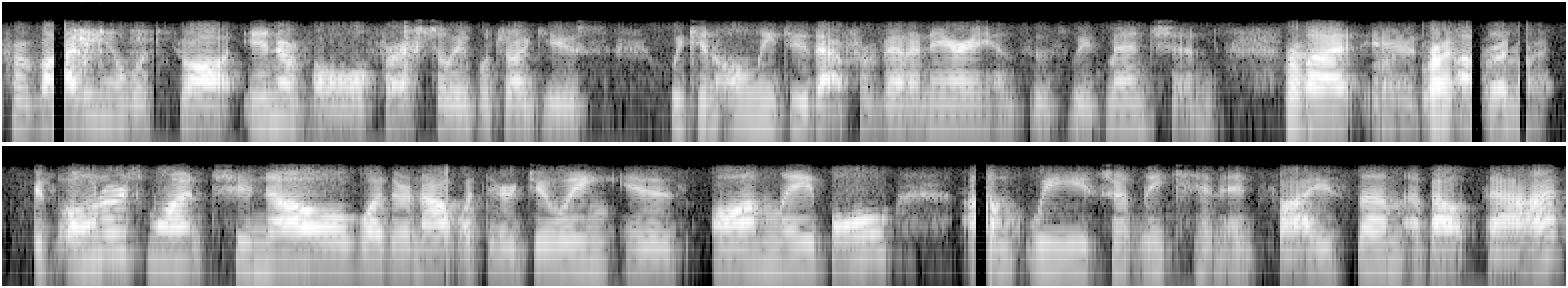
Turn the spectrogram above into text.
providing a withdrawal interval for extra label drug use, we can only do that for veterinarians, as we've mentioned. Right. But if, right, um, right, right. if owners want to know whether or not what they're doing is on label, um, we certainly can advise them about that.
